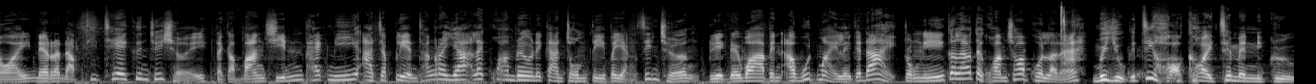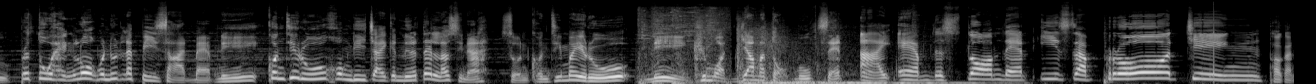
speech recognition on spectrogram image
น้อย ในระดับที่เท่ขึ้นเฉยๆ แต่กับบางชิ้นแพ็คนี้อาจจะเปลี่ยนทั้งระยะและความเร็วในการโจมตีไปอย่างสิ้นเชิง เรียกได้ว่าเป็นอาวุธใหม่เลยก็ได้ ตรงนี้ก็แล้วแต่ความชอบคนละนะมาอยู่กันที่หอคอยเทเมนนิกรูประตูแห่งโลกมนุษย์และปีศาจแบบนี้ คนที่รู้คงดีใจกันเนื้อเต้นแล้วสินะ ส่วนคนที่ไม่รู้ นี่คือหมอดยามาโตะ move set I am the storm that is approaching พอกัน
